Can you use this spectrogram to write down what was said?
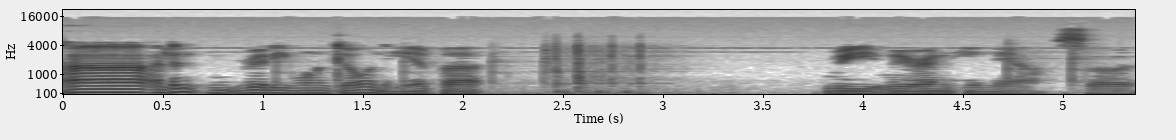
Uh, I didn't really want to go in here, but we we're in here now, so.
